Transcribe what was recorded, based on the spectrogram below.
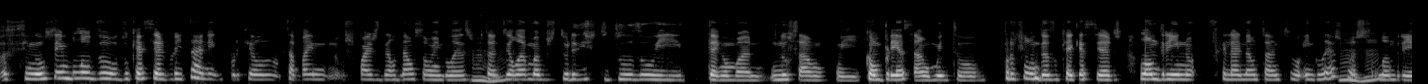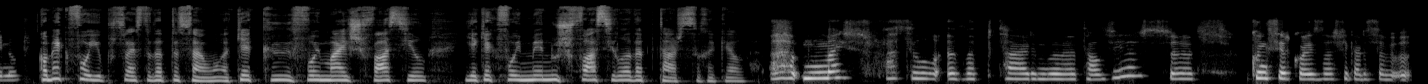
assim, um símbolo do, do que é ser britânico, porque ele também, os pais dele não são ingleses, uhum. portanto ele é uma mistura disto tudo e tem uma noção e compreensão muito profunda do que é que é ser londrino, se calhar não tanto inglês, mas uhum. londrino. Como é que foi o processo de adaptação? A que é que foi mais fácil e a que é que foi menos fácil adaptar-se, Raquel? Uh, mais fácil adaptar-me, talvez. Uh, conhecer coisas, ficar a saber, uh,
